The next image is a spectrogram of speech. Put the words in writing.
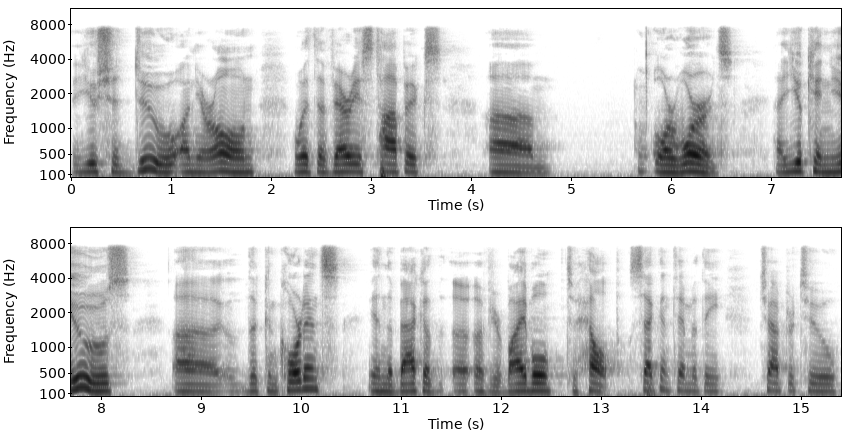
you should do on your own with the various topics um, or words. Uh, you can use uh, the concordance in the back of, uh, of your Bible to help. 2 Timothy chapter 2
